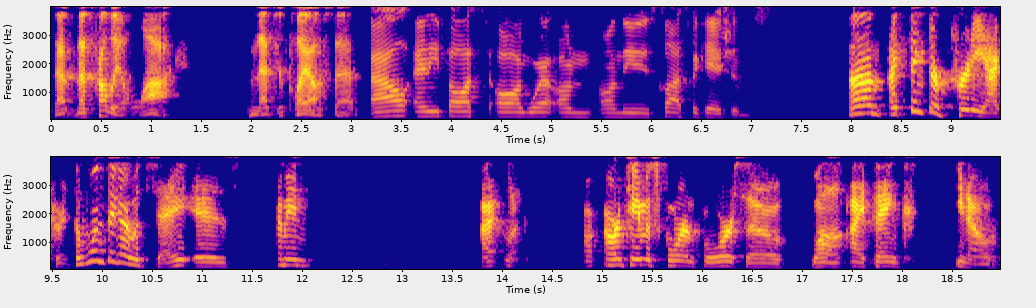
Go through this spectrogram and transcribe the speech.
that that's probably a lock. And that's your playoff set. Al, any thoughts on where on on these classifications? Um, I think they're pretty accurate. The one thing I would say is, I mean, I look, our, our team is four and four, so while I think you know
